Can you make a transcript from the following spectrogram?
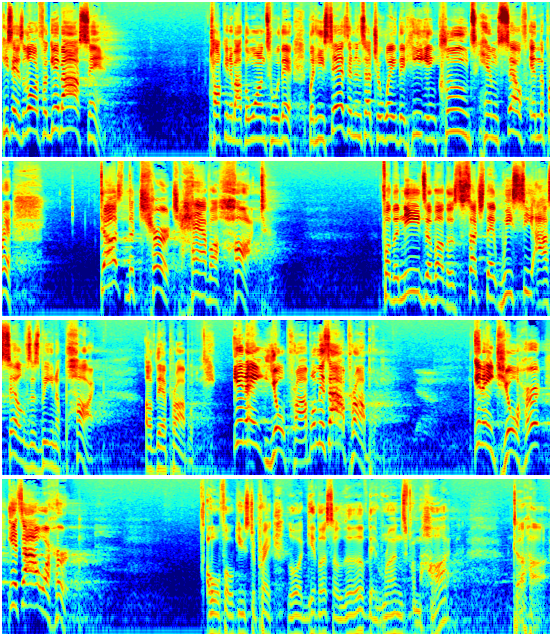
He says, Lord, forgive our sin. Talking about the ones who were there. But he says it in such a way that he includes himself in the prayer. Does the church have a heart for the needs of others such that we see ourselves as being a part of their problem? It ain't your problem, it's our problem. It ain't your hurt, it's our hurt. Old folk used to pray, Lord, give us a love that runs from heart to heart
